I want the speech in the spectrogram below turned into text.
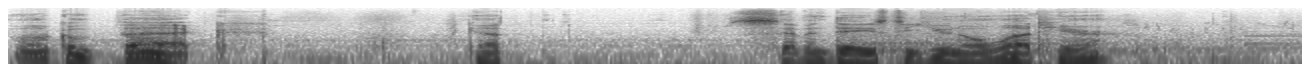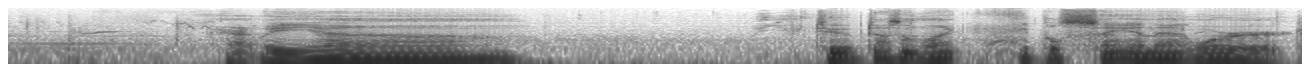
Welcome back. We've Got seven days to you know what here. Apparently, uh, YouTube doesn't like people saying that word.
